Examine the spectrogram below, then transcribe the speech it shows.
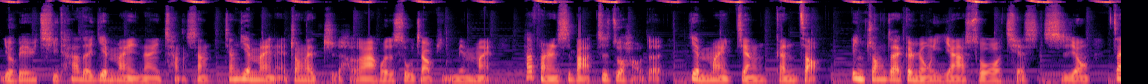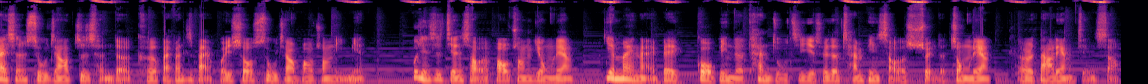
有别于其他的燕麦奶厂商，将燕麦奶装在纸盒啊或者塑胶瓶里面卖，它反而是把制作好的燕麦浆干燥，并装在更容易压缩且使用再生塑胶制成的可百分之百回收塑胶包装里面，不仅是减少了包装用量。燕麦奶被诟病的碳足迹也随着产品少了水的重量而大量减少。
